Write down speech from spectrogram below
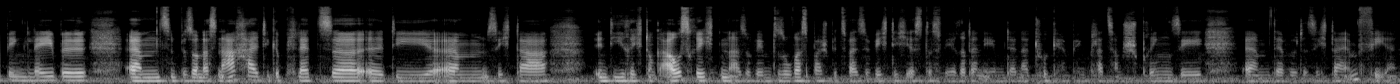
Eco-Camping-Label. Ähm, sind besonders nachhaltige Plätze, äh, die ähm, sich da in die Richtung ausrichten. Also wem sowas beispielsweise wichtig ist, das wäre dann eben der Naturcampingplatz am Springensee. Ähm, der würde sich da empfehlen.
